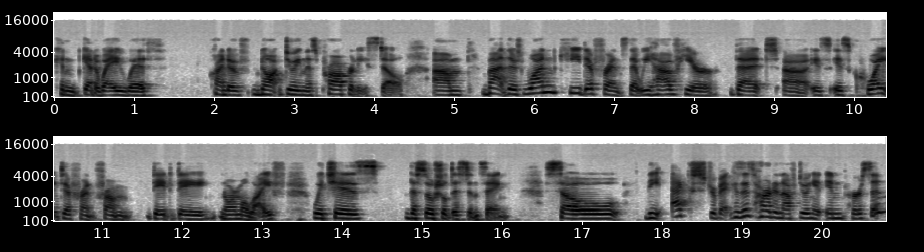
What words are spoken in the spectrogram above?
can get away with kind of not doing this properly still. Um, but there's one key difference that we have here that uh, is is quite different from day to day normal life, which is the social distancing. So the extra bit because it's hard enough doing it in person,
